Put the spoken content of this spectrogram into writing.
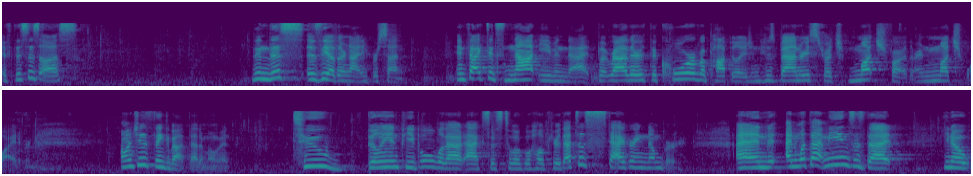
if this is us, then this is the other 90%. In fact, it's not even that, but rather the core of a population whose boundaries stretch much farther and much wider. I want you to think about that a moment. Two billion people without access to local health care, that's a staggering number. And, and what that means is that, you know,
